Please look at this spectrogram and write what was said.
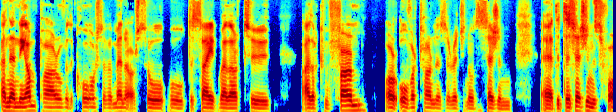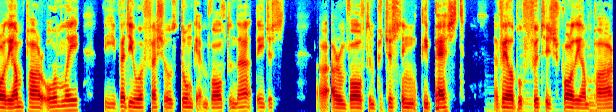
And then the umpire, over the course of a minute or so, will decide whether to either confirm or overturn his original decision. Uh, the decisions for the umpire only the video officials don't get involved in that. They just are involved in producing the best available footage for the umpire,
